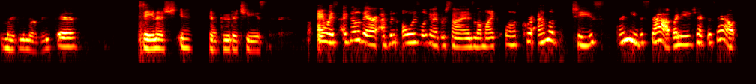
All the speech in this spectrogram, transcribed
It might be Marika. Danish, you know, Gouda cheese. Anyways, I go there. I've been always looking at their signs, and I'm like, well, of course, I love cheese. I need to stop. I need to check this out.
